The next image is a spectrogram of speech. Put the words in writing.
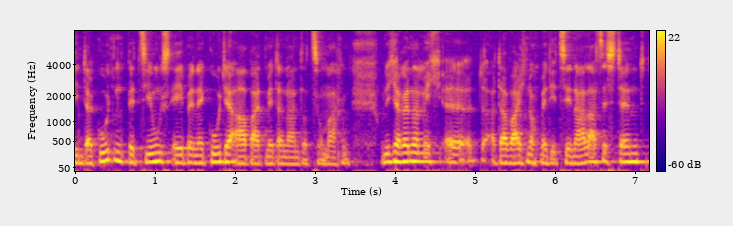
in der guten Beziehungsebene gute Arbeit miteinander zu machen. Und ich erinnere mich, da war ich noch Medizinalassistent,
